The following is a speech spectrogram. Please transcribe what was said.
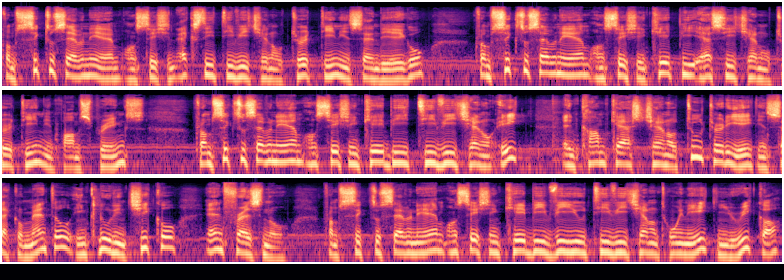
from 6 to 7 a.m. on station XD TV channel 13 in San Diego, from 6 to 7 a.m. on station KPSC channel 13 in Palm Springs, from 6 to 7 a.m. on station KBTV Channel 8 and Comcast Channel 238 in Sacramento, including Chico and Fresno. From 6 to 7 a.m. on station KBVU TV Channel 28 in Eureka.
